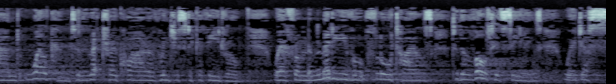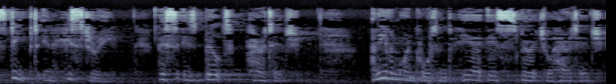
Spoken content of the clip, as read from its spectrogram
and welcome to the retroquire of Winchester Cathedral, where from the medieval floor tiles to the vaulted ceilings, we're just steeped in history. This is built heritage. And even more important, here is spiritual heritage.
